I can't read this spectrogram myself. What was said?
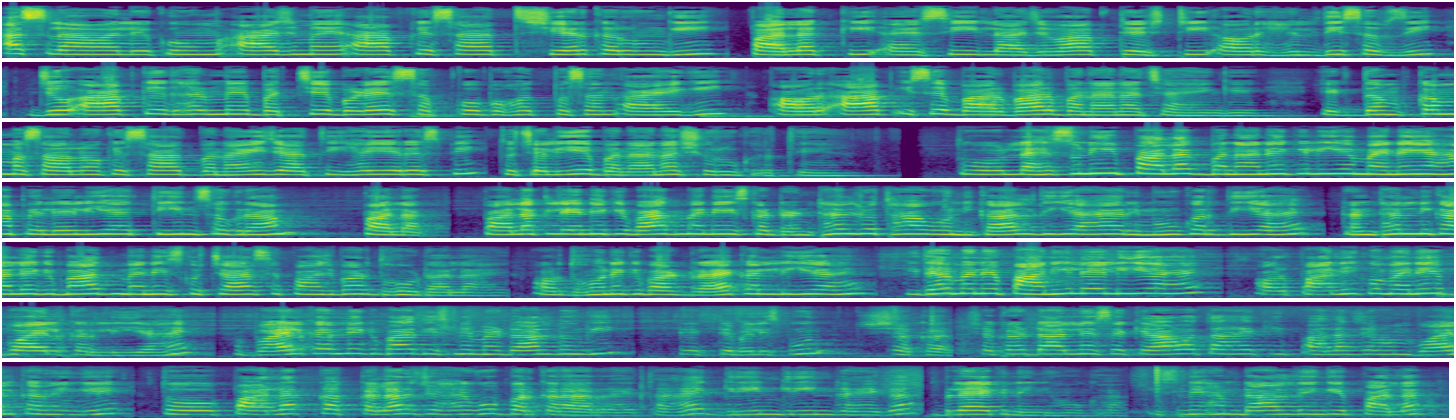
अस्सलाम वालेकुम आज मैं आपके साथ शेयर करूँगी पालक की ऐसी लाजवाब, टेस्टी और हेल्दी सब्ज़ी, जो आपके घर में बच्चे बड़े सबको बहुत पसंद आएगी और आप इसे बार बार बनाना चाहेंगे। एकदम कम मसालों के साथ बनाई जाती है ये रेसिपी। तो चलिए बनाना शुरू करते हैं। तो लहसुनी पालक बनाने के लिए मैंने यहाँ पे ले लिया है तीन सौ ग्राम पालक। पालक लेने के बाद मैंने इसका डंठल जो था वो निकाल दिया है रिमूव कर दिया है। डंठल निकालने के बाद मैंने इसको चार से पाँच बार धो डाला है और धोने के बाद ड्राई कर लिया है। इधर मैंने पानी ले लिया है और पानी को मैंने बॉयल कर लिया है। बॉयल करने के बाद इसमें मैं डाल दूँगी एक टेबल स्पून शक्कर। शक्कर डालने से क्या होता है कि पालक जब हम बॉईल करेंगे तो पालक का कलर जो है वो बरकरार रहता है ग्रीन ग्रीन रहेगा ब्लैक नहीं होगा। इसमें हम डाल देंगे पालक।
